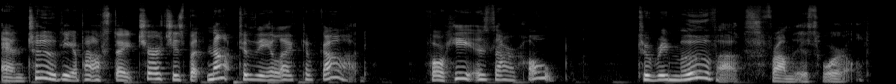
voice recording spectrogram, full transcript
and to the apostate churches, but not to the elect of God. For he is our hope to remove us from this world.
